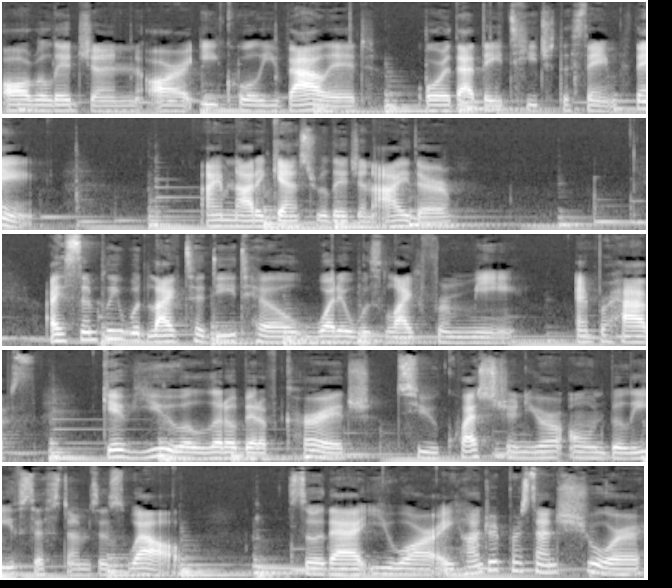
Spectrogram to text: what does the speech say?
all religion are equally valid or that they teach the same thing. I'm not against religion either. I simply would like to detail what it was like for me and perhaps give you a little bit of courage to question your own belief systems as well so that you are 100% sure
